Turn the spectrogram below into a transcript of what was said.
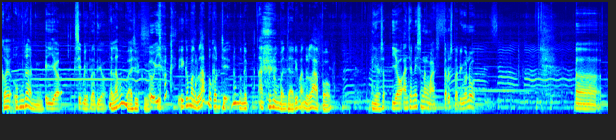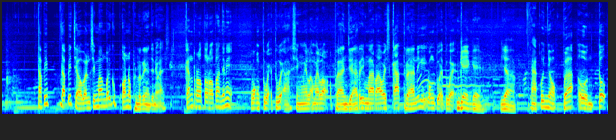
koyo umuranmu. Iya, sip ya berarti yo. Lah apa mbak siku? Oh iya. Iku mang lapo kon cek nang aktif nang Banjari mang lapo. Iya, so, yo ancene seneng Mas. Terus bari ngono eh tapi tapi jawaban sing mangko iku ono bener ya ancene Mas. Kan rata-rata ancene wong tuwek-tuwek ah sing melok-melok Banjari Marawis Kadrahan iki wong tuwek-tuwek. Nggih, nggih. Ya. Aku nyoba untuk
